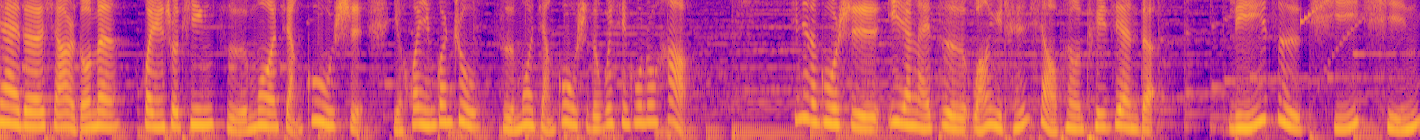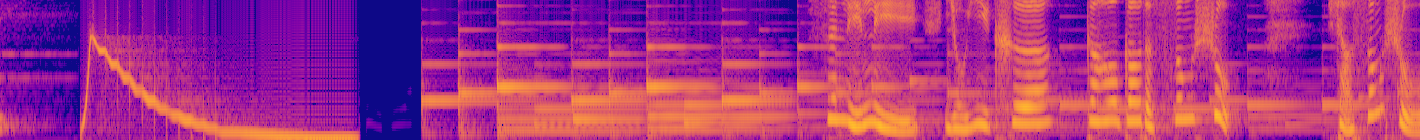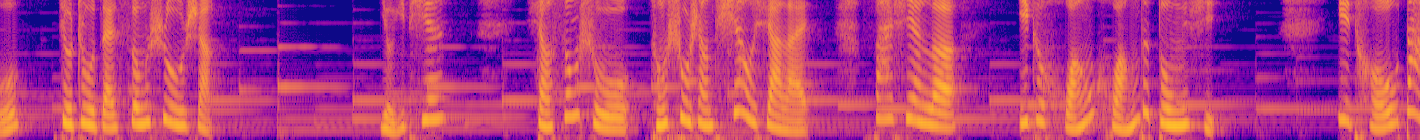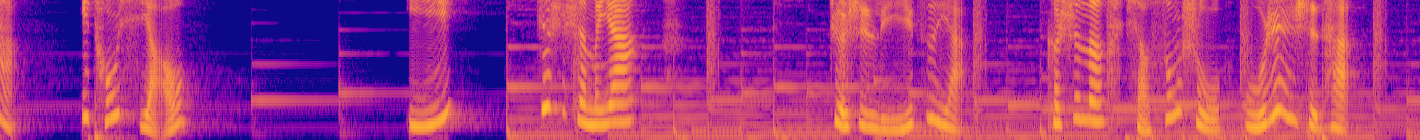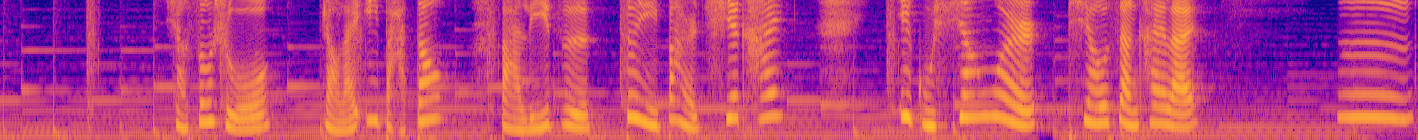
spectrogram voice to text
亲爱的小耳朵们，欢迎收听子墨讲故事，也欢迎关注子墨讲故事的微信公众号。今天的故事依然来自王雨晨小朋友推荐的《梨子提琴》。森林里有一棵高高的松树，小松鼠就住在松树上。有一天，小松鼠从树上跳下来。发现了一个黄黄的东西，一头大，一头小。咦，这是什么呀？这是梨子呀。可是呢，小松鼠不认识它。小松鼠找来一把刀，把梨子对半切开。一股香味儿飘散开来，嗯，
